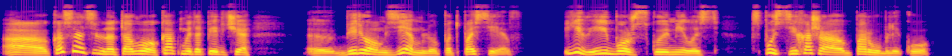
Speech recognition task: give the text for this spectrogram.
«А касательно того, как мы топереча э, берем землю под посев. Яви божескую милость, спусти хаша по рублику.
